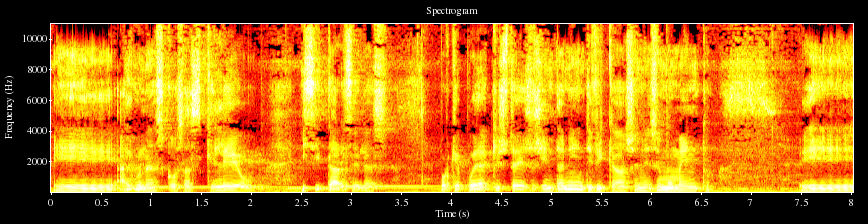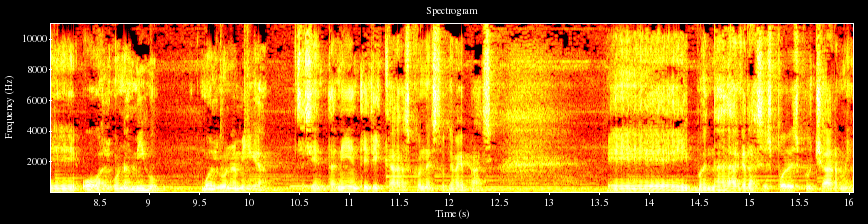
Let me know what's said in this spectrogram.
eh, algunas cosas que leo y citárselas, porque pueda que ustedes se sientan identificados en ese momento, eh, o algún amigo o alguna amiga se sientan identificadas con esto que me pasa. Eh, pues nada, gracias por escucharme.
